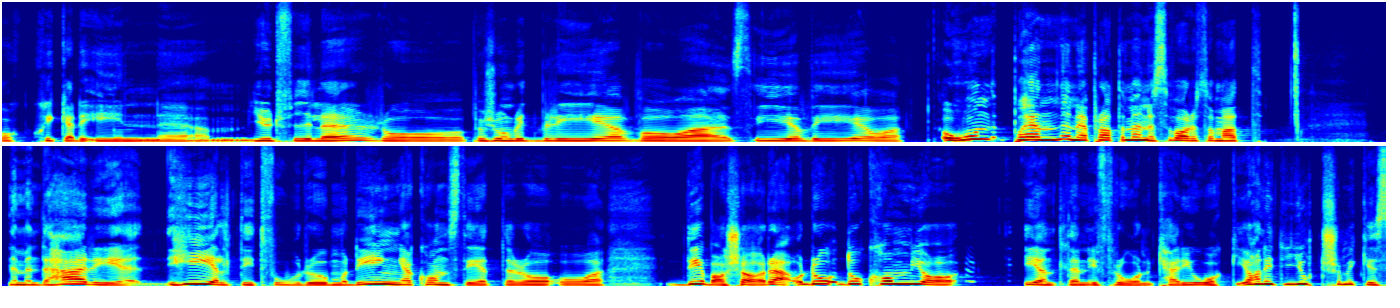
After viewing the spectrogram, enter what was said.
Och skickade in eh, ljudfiler och personligt brev och eh, CV. Och, och hon, på henne, när jag pratade med henne så var det som att nej men det här är helt ditt forum och det är inga konstigheter och, och det är bara att köra. Och då, då kom jag egentligen ifrån karaoke. Jag hade inte gjort så mycket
